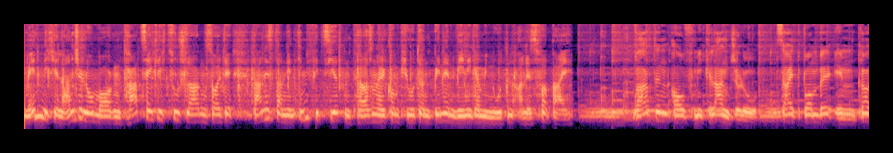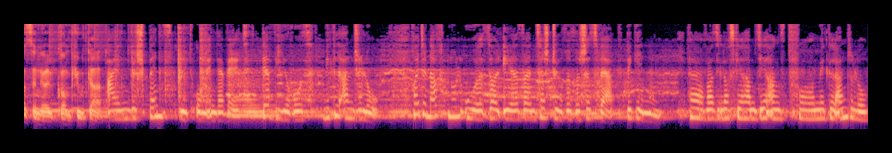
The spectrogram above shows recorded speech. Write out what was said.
Wenn Michelangelo morgen tatsächlich zuschlagen sollte, dann ist an den infizierten Personal Computern binnen weniger Minuten alles vorbei. Warten auf Michelangelo. Zeitbombe im Personal Computer. Ein Gespenst geht um in der Welt. Der Virus Michelangelo. Heute Nacht 0 Uhr soll er sein zerstörerisches Werk beginnen. Herr Wasilowski, haben Sie Angst vor Michelangelo?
